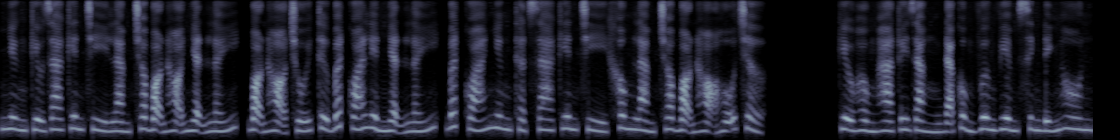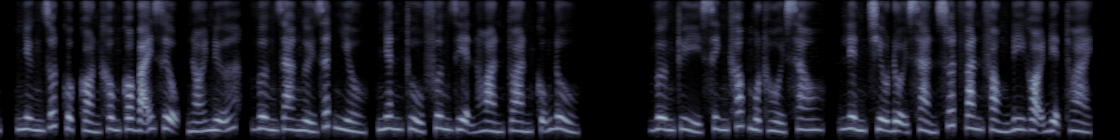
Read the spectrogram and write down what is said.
nhưng Kiều gia kiên trì làm cho bọn họ nhận lấy, bọn họ chối từ bất quá liền nhận lấy, bất quá nhưng thật ra kiên trì không làm cho bọn họ hỗ trợ. Kiều Hồng Hà tuy rằng đã cùng Vương Viêm sinh đính hôn, nhưng rốt cuộc còn không có bãi rượu, nói nữa, Vương gia người rất nhiều, nhân thủ phương diện hoàn toàn cũng đủ. Vương Thủy sinh khóc một hồi sau, liền chiều đội sản xuất văn phòng đi gọi điện thoại.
